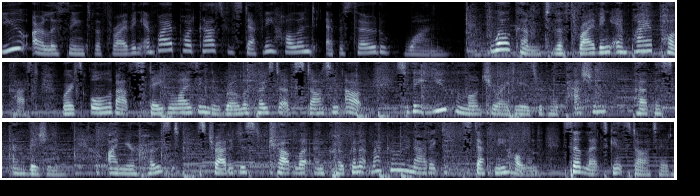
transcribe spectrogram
You are listening to the Thriving Empire podcast with Stephanie Holland, episode one. Welcome to the Thriving Empire podcast, where it's all about stabilizing the roller coaster of starting up so that you can launch your ideas with more passion, purpose, and vision. I'm your host, strategist, traveler, and coconut macaroon addict, Stephanie Holland. So let's get started.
